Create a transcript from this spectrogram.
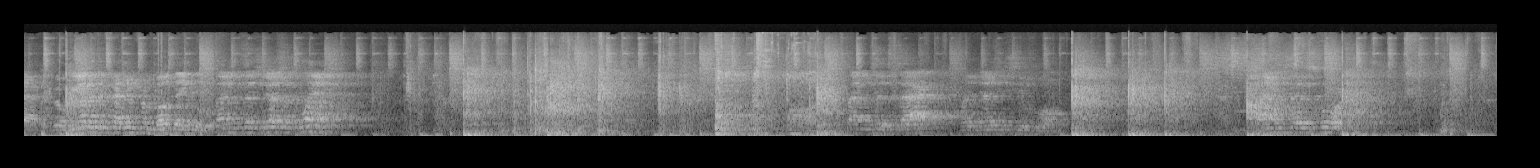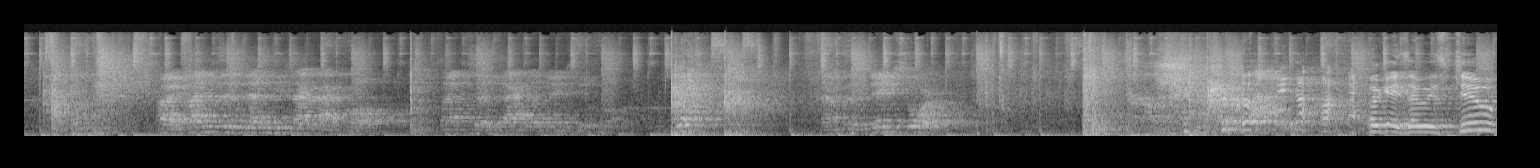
Point, But we gotta defend him from both angles. Simon says, Jeff, plant. Simon says, Zach, let Jesse steal the ball. Simon says, score. All right, Simon says Jesse okay, so it was two,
